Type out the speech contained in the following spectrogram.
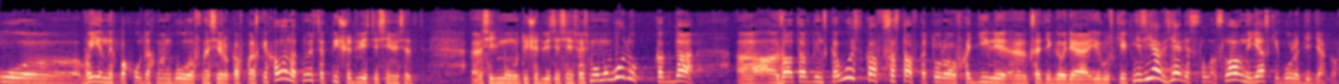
о военных походах монголов на северокавказских Алан относится к 1277-1278 году, когда а, Золотоордынское войско, в состав которого входили, э, кстати говоря, и русские князья, взяли славный яский город Дедяков.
